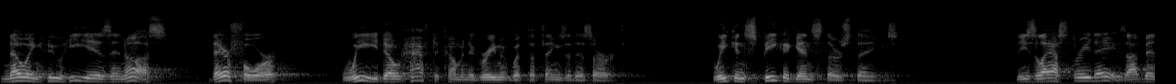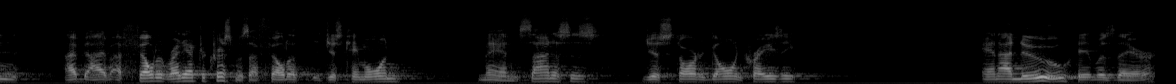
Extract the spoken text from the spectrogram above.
Knowing who He is in us, therefore, we don't have to come in agreement with the things of this earth. We can speak against those things. These last three days, I've been, I've, I've, I felt it right after Christmas. I felt it, it just came on. Man, sinuses just started going crazy. And I knew it was there,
